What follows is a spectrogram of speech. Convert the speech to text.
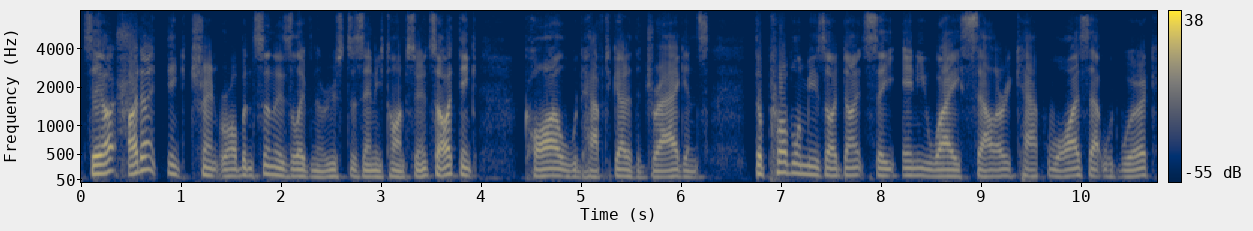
See, I, I don't think Trent Robinson is leaving the Roosters anytime soon. So I think Kyle would have to go to the Dragons. The problem is I don't see any way salary cap wise that would work.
